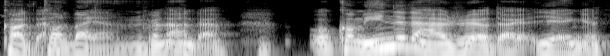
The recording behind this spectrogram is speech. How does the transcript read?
Karlberg. Karlberg ja. Mm. Den andra. Och kom in i det här röda gänget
